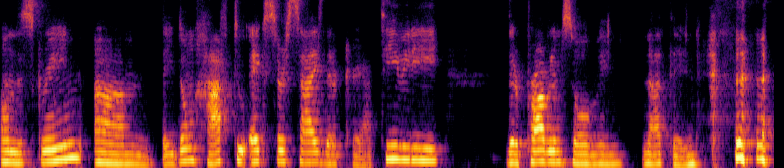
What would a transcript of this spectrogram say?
on the screen. Um, they don't have to exercise their creativity, their problem solving, nothing. yeah.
